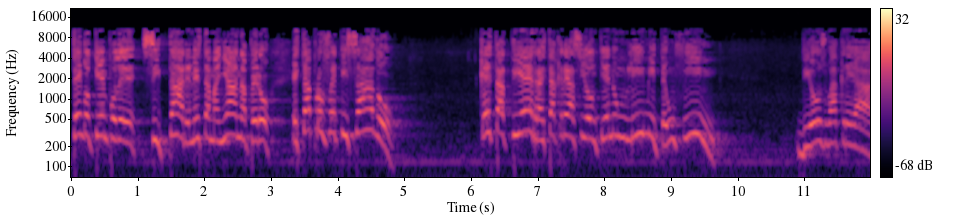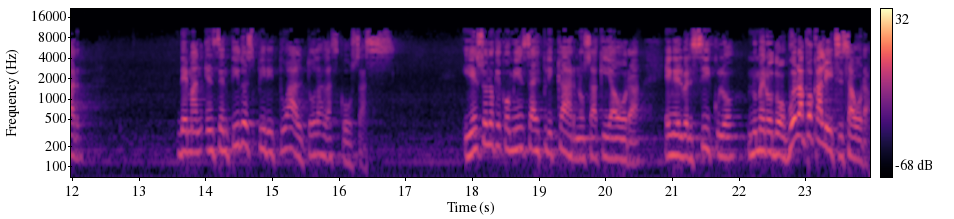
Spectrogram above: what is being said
tengo tiempo de citar en esta mañana, pero está profetizado que esta tierra, esta creación tiene un límite, un fin. Dios va a crear en sentido espiritual todas las cosas. Y eso es lo que comienza a explicarnos aquí ahora en el versículo número 2. Vuelve a Apocalipsis ahora.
